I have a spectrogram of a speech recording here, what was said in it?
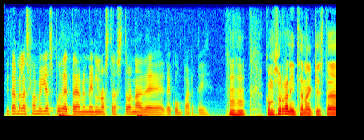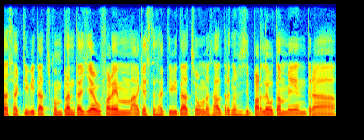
i també les famílies poder tenir la nostra estona de, de compartir. Uh -huh. Com s'organitzen aquestes activitats? Com plantegeu, farem aquestes activitats o unes altres? No sé si parleu també entre,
